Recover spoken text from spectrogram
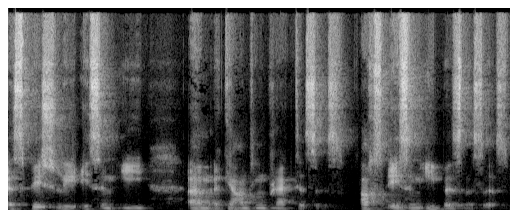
especially SME um, accounting practices, SME businesses.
